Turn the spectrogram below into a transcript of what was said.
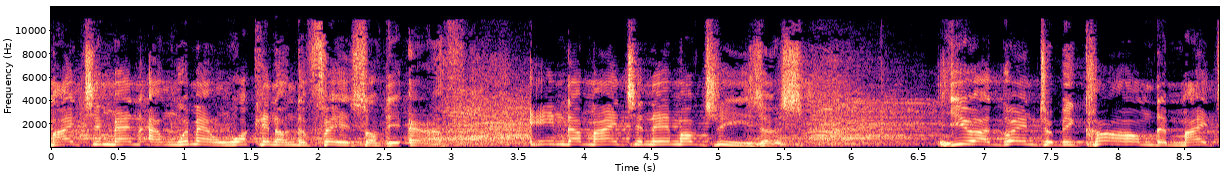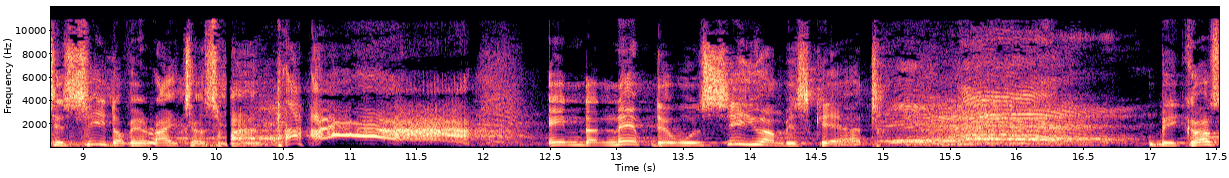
Mighty men and women walking on the face of the earth. In the mighty name of Jesus. You are going to become the mighty seed of a righteous man. In the name, they will see you and be scared. Because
